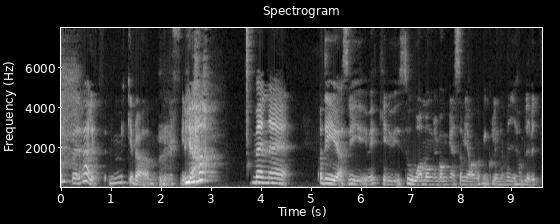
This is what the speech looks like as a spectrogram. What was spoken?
Superhärligt. Mycket bra minnesgrejer. Ja. Men, eh, och det är ju alltså, är det är ju så många gånger som jag och min kollega My har blivit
